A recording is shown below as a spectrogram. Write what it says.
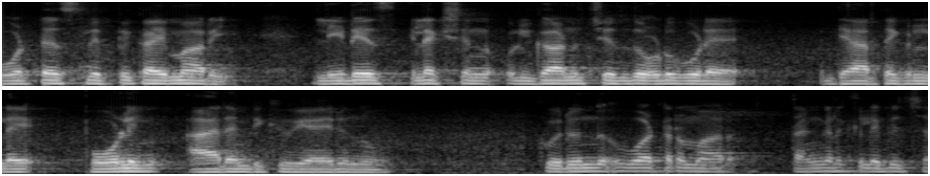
വോട്ടേഴ്സ് സ്ലിപ്പ് കൈമാറി ലീഡേഴ്സ് ഇലക്ഷൻ ഉദ്ഘാടനം ചെയ്തതോടുകൂടെ വിദ്യാർത്ഥികളുടെ പോളിംഗ് ആരംഭിക്കുകയായിരുന്നു. കുരുന്ന് വോട്ടർമാർ തങ്ങൾക്ക് ലഭിച്ച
